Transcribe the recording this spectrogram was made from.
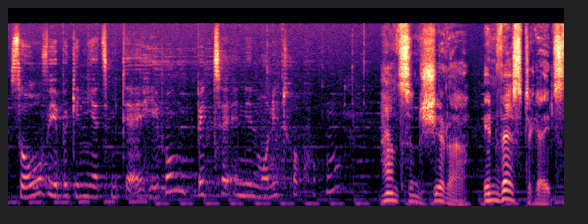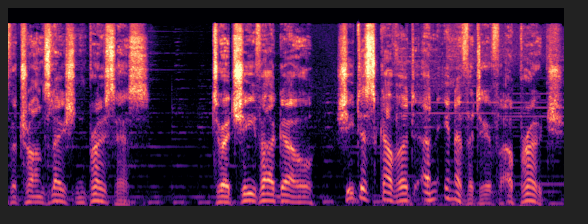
So, wir beginnen jetzt mit der Erhebung. Bitte in den Monitor gucken. Hansen Schirra investigates the translation process. To achieve her goal, she discovered an innovative approach.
